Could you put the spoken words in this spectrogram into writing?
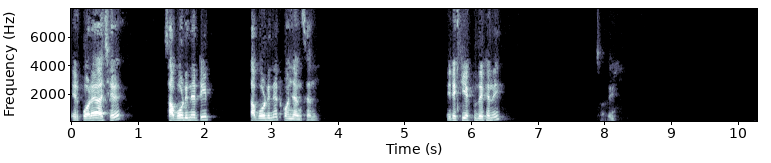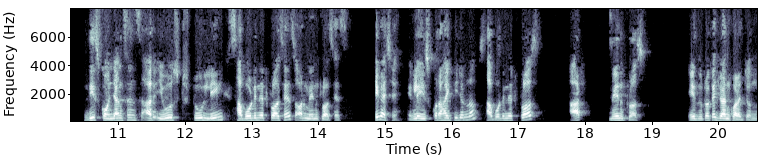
এরপরে আছে সাবঅর্ডিনেটিভ সাবঅর্ডিনেট কনজাংশন এটা কি একটু দেখে নিই? Sorry this conjunctions are used to link subordinate clauses or main clauses ঠিক আছে? এগুলো ইউজ করা হয় কি জন্য? সাবঅর্ডিনেট ক্লস আর মেন ক্লস এই দুটোকে জয়েন করার জন্য।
